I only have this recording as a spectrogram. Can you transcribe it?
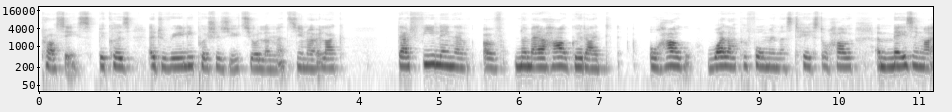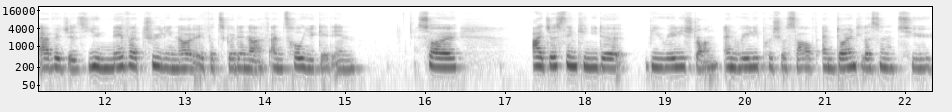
process because it really pushes you to your limits you know like that feeling of, of no matter how good i or how well i perform in this test or how amazing my average is you never truly know if it's good enough until you get in. So i just think you need to be really strong and really push yourself and don't listen to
